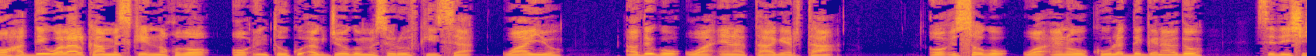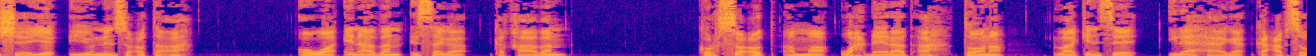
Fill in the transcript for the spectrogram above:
Oo haddii walaalka miskiin noqdo oo intuu ku ag joogo masaruufkiisa waayo adigu waa inaad taageertaa oo isagu waa inuu kuula degganaado sidii shisheeye iyo nin socoto ah oo waa inaadan isaga ka qaadan korsocod ama wax dheeraad ah toona laakiinse ilaahaaga ka cabso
